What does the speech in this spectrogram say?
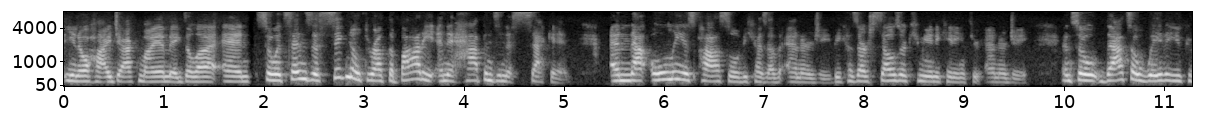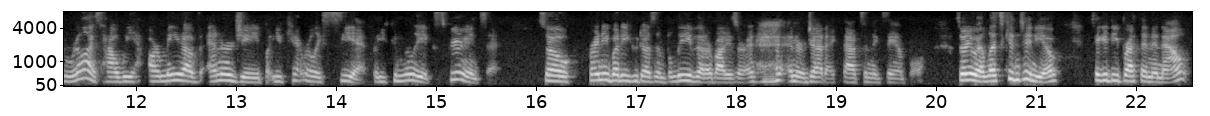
you know, hijack my amygdala, and so it sends a signal throughout the body, and it happens in a second. And that only is possible because of energy, because our cells are communicating through energy. And so that's a way that you can realize how we are made of energy, but you can't really see it, but you can really experience it. So for anybody who doesn't believe that our bodies are energetic, that's an example. So anyway, let's continue. Take a deep breath in and out.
